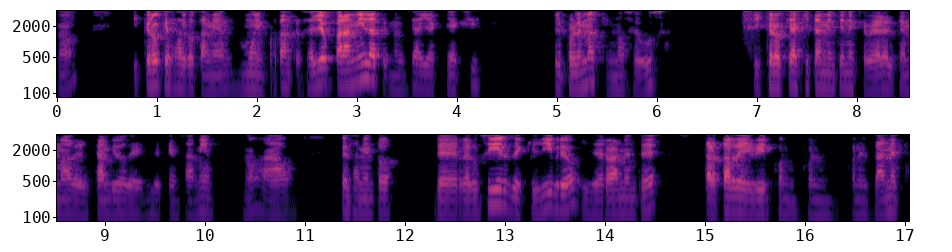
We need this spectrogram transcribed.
¿no? Y creo que es algo también muy importante. O sea, yo, para mí la tecnología ya, ya existe. El problema es que no se usa. Y creo que aquí también tiene que ver el tema del cambio de, pensamiento, ¿no? A un pensamiento de reducir, de equilibrio y de realmente tratar de vivir con, con, con el planeta.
